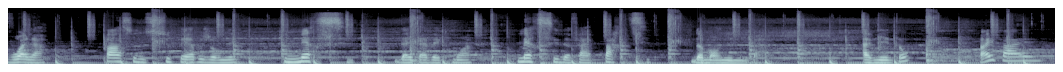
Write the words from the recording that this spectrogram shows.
voilà. Passe une superbe journée. Merci d'être avec moi. Merci de faire partie de mon univers. À bientôt. Bye bye.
